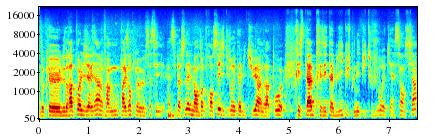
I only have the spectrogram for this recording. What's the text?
donc le drapeau algérien, enfin, par exemple, ça c'est assez personnel, mais en tant que Français, j'ai toujours été habitué à un drapeau très stable, très établi, que je connais depuis toujours et qui est assez ancien.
